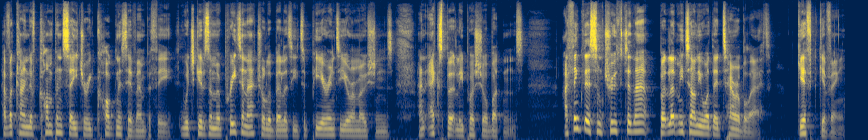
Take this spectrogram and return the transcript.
have a kind of compensatory cognitive empathy, which gives them a preternatural ability to peer into your emotions and expertly push your buttons. I think there's some truth to that, but let me tell you what they're terrible at gift giving.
